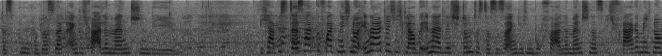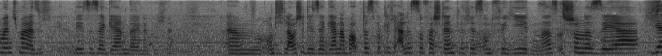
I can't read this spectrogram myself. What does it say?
das Buch? Und du hast gesagt, eigentlich für alle Menschen, die ich habe es deshalb gefragt, nicht nur inhaltlich, ich glaube, inhaltlich stimmt es, dass es eigentlich ein Buch für alle Menschen ist. Ich frage mich nur manchmal, also ich lese sehr gern deine Bücher ähm, und ich lausche dir sehr gern, aber ob das wirklich alles so verständlich ist und für jeden. Ne? Es ist schon eine sehr... Ja,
